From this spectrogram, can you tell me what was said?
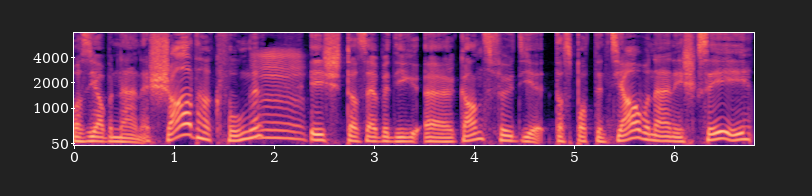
Was ich aber dann schade habe gefunden, ist, dass eben die, äh, ganz viel die, das Potenzial, das dann ist gesehen,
